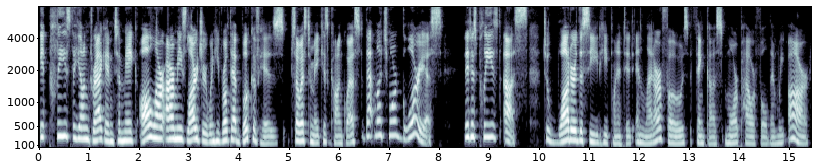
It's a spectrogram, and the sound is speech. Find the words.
it pleased the young dragon to make all our armies larger when he wrote that book of his, so as to make his conquest that much more glorious. It has pleased us to water the seed he planted and let our foes think us more powerful than we are.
